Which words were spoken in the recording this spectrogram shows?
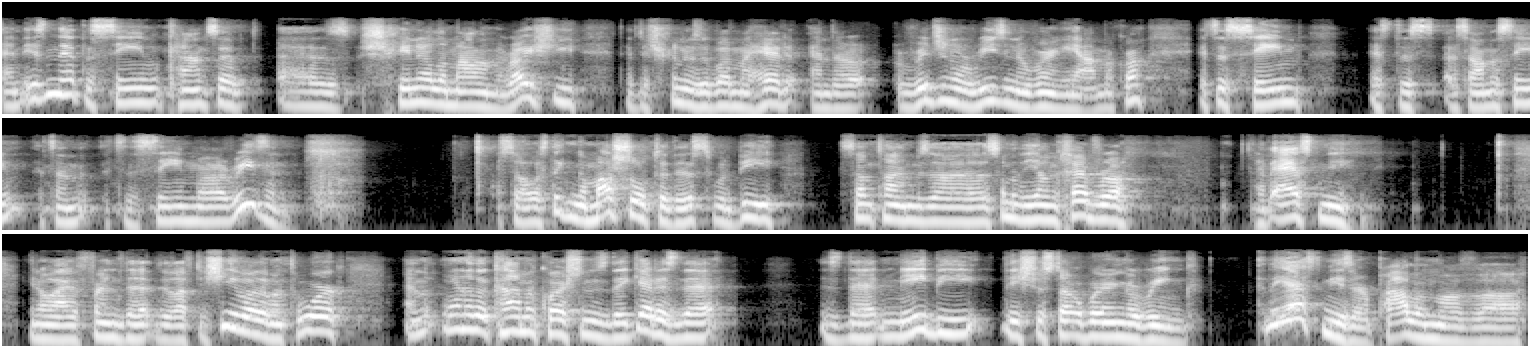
And isn't that the same concept as Shechina Lamala Miraishi, that the Shechina is above my head, and the original reason of wearing a yarmulke? It's the same. It's this. It's on the same. It's on. It's the same uh, reason. So I was thinking a mashal to this would be sometimes uh, some of the young chevra have asked me. You know, I have friends that they left yeshiva, they went to work, and one of the common questions they get is that is that maybe they should start wearing a ring. And they asked me, is there a problem of uh,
